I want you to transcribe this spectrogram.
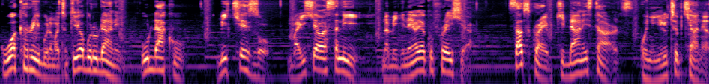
Kuwa karibu na matukio ya burudani, udaku, michezo, maisha ya wasanii na mengineyo ya kufurahisha. Subscribe Kidani Stars kwenye YouTube channel.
